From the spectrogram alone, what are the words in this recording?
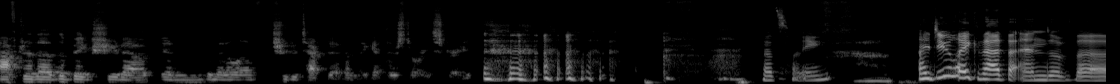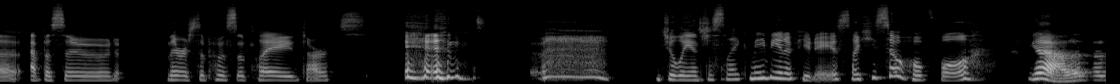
after the the big shootout in the middle of True Detective, and they get their story straight. That's funny. I do like that at the end of the episode they were supposed to play darts and Julian's just like maybe in a few days. Like he's so hopeful. Yeah, that, that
